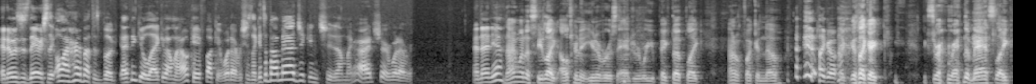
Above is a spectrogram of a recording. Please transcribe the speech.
and it was just there. She's like, "Oh, I heard about this book. I think you'll like it." I'm like, "Okay, fuck it, whatever." She's like, "It's about magic and shit." I'm like, "All right, sure, whatever." And then yeah, Now I want to see like alternate universe Andrew, where you picked up like I don't fucking know, like a like like a like some random ass like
